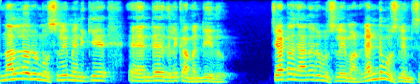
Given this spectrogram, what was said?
നല്ലൊരു മുസ്ലിം എനിക്ക് എന്റെ ഇതിൽ കമന്റ് ചെയ്തു. ചേട്ടാ ഞാനൊരു മുസ്ലിമാണ്. രണ്ട് മുസ്ലിംസ്.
